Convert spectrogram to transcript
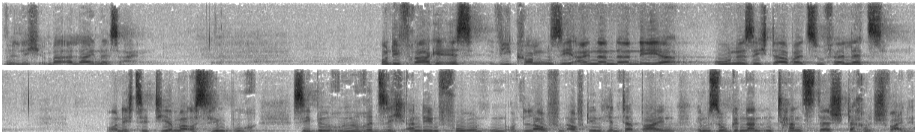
will nicht immer alleine sein. Und die Frage ist, wie kommen sie einander näher, ohne sich dabei zu verletzen? Und ich zitiere mal aus dem Buch, sie berühren sich an den Pfoten und laufen auf den Hinterbeinen im sogenannten Tanz der Stachelschweine.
